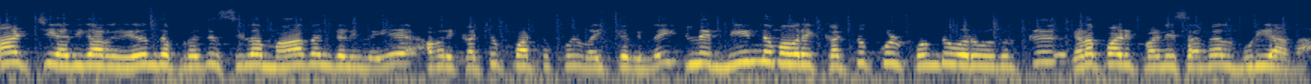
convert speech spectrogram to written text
ஆட்சி அதிகாரம் இழந்த பிறகு சில மாதங்களிலேயே அவரை கட்டுப்பாட்டுக்குள் வைக்கவில்லை. இல்லை மீண்டும் அவரை கட்டுக்குள் கொண்டு வருவதற்கு எடப்பாடி பழனிசாமியால் முடியாதா?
